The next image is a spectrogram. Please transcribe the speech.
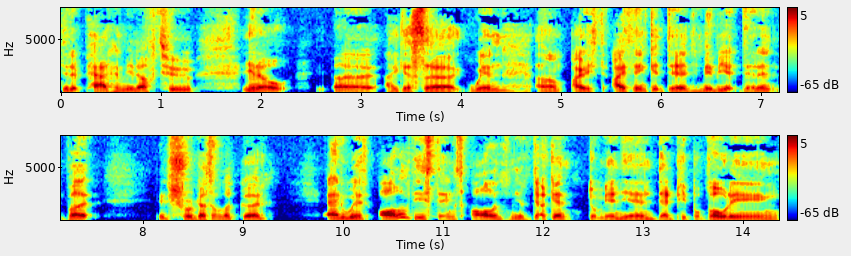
Did it pad him enough to, you know, uh, I guess, uh, win. Um, I th- I think it did. Maybe it didn't, but it sure doesn't look good. And with all of these things, all of, you know, again, Dominion, dead people voting,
